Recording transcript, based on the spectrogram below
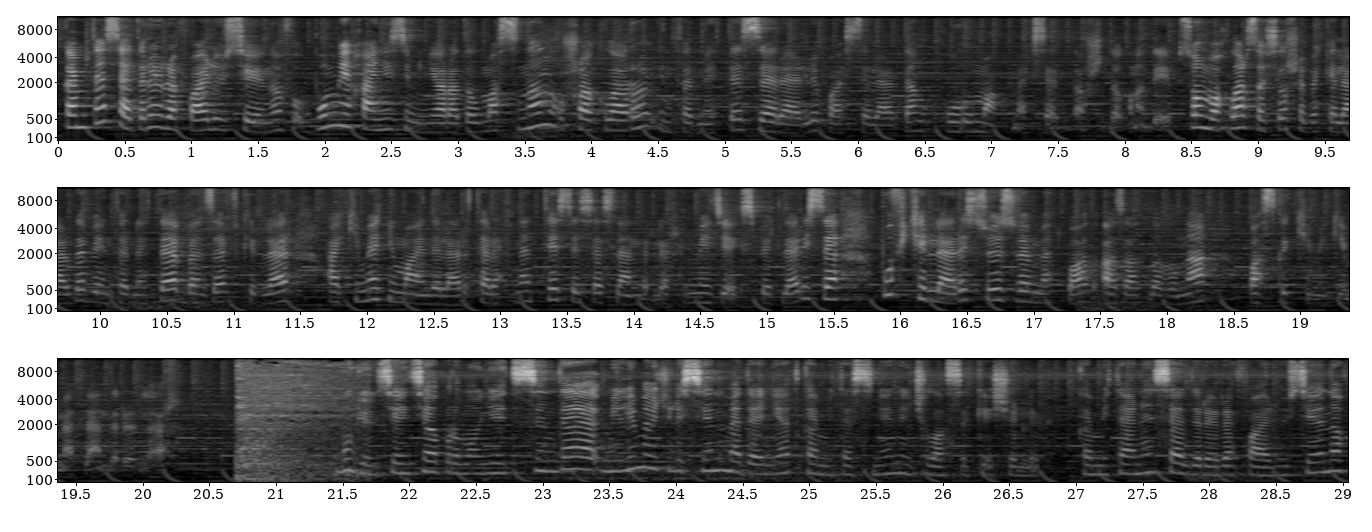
Komitə sədri Rəfail Hüseynov bu mexanizmin yaradılmasının uşaqları internetdə zərərli vasitələrdən qorumaq məqsədi daşıdığını deyib. Son vaxtlar sosial şəbəkələrdə və internetdə bənzər fikirlər hakimiyyət nümayəndələri tərəfindən tez-tez səsləndirilir. Media ekspertləri isə bu fikirləri söz və mətbuat azadlığına basqı kimi qiymətləndirirlər. Bu gün sentyabrın 17-sində Milli Məclisin Mədəniyyət Komitəsinin iclası keçirilib. Komitənin sədri Rəfail Hüseynov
